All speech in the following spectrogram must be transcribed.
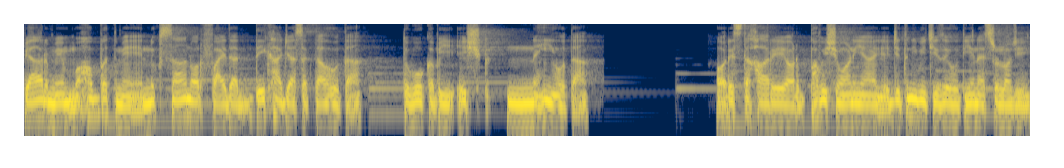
प्यार में, मोहब्बत में नुकसान और फ़ायदा देखा जा सकता होता तो वो कभी इश्क नहीं होता। और इस्तखारे और भविष्यवाणियाँ, ये जितनी भी चीज़ें होती हैं ना एस्ट्रोलॉजी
